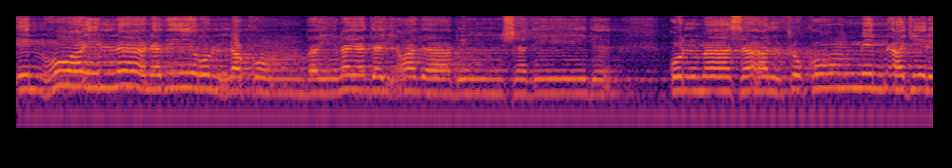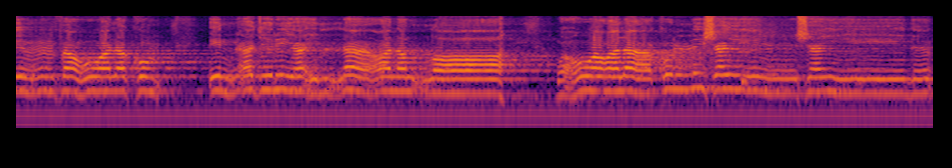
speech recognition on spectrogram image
إن هو إلا نذير لكم بين يدي عذاب شديد. قل ما سألتكم من أجر فهو لكم. إن أجري إلا على الله. وهو على كل شيء شهيد.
